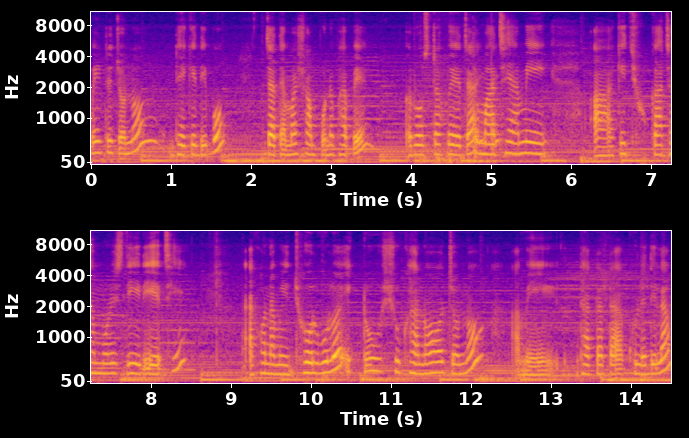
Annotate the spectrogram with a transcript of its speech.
মিনিটের জন্য ঢেকে দেব, যাতে আমার সম্পূর্ণভাবে রোস্টটা হয়ে যায়। মাঝে আমি কিছু কাঁচামরিচ দিয়ে দিয়েছি। এখন আমি ঝোলগুলো একটু শুকানোর জন্য আমি ঢাকনাটা খুলে দিলাম।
